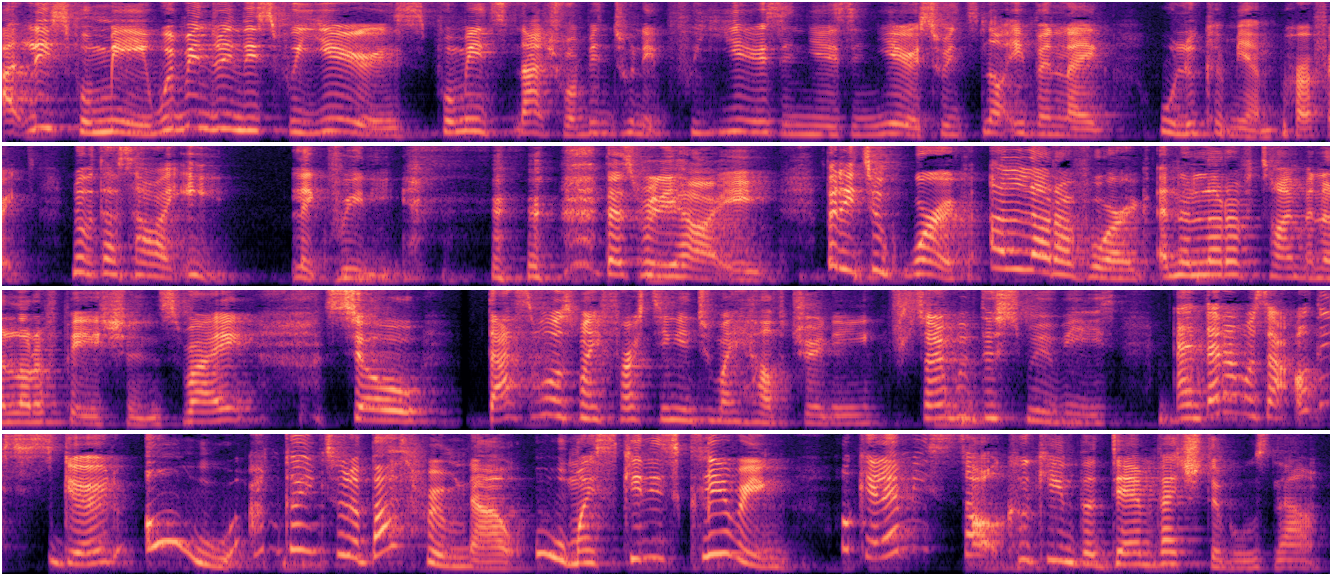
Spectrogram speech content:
at least for me, we've been doing this for years. For me, it's natural. I've been doing it for years and years and years. So it's not even like, oh, look at me, I'm perfect. No, that's how I eat. Like, really. that's really how I eat. But it took work, a lot of work, and a lot of time and a lot of patience, right? So that was my first thing into my health journey. Started with the smoothies. And then I was like, oh, this is good. Oh, I'm going to the bathroom now. Oh, my skin is clearing. Okay, let me start cooking the damn vegetables now.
